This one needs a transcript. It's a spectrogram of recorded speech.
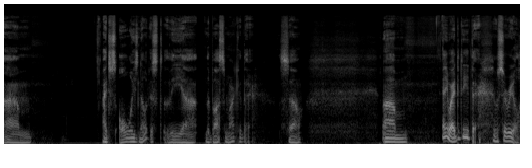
um, I just always noticed the uh, the Boston market there. So, um, anyway, I did eat there. It was surreal.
